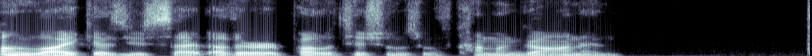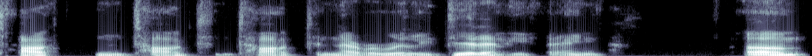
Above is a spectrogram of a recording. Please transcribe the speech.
Unlike, as you said, other politicians who've come and gone and talked and talked and talked and never really did anything. Um,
